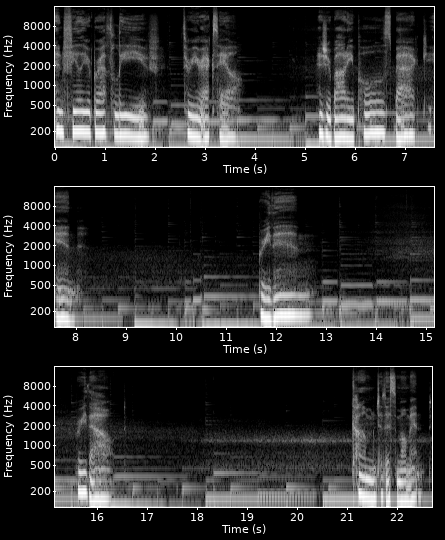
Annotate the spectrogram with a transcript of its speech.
And feel your breath leave through your exhale as your body pulls back in. Breathe in, breathe out. Come to this moment.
